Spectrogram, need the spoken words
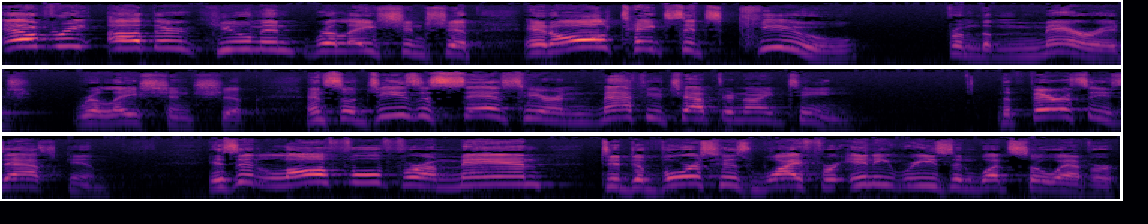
every other human relationship. It all takes its cue from the marriage relationship. And so Jesus says here in Matthew chapter 19, the Pharisees ask him, is it lawful for a man to divorce his wife for any reason whatsoever?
